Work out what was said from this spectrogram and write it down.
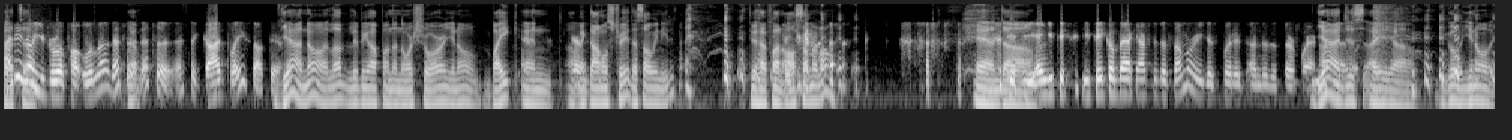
I didn't uh, know you grew up Hauula. That's a Yep. that's a that's a god place out there. Yeah, no, I love living up on the North Shore. You know, bike and uh, Yeah. McDonald's tray. That's all we needed to have fun all summer long. And uh, and you ta- you take them back after the summer, or you just put it under the surf rack. Yeah, I How's just I uh, you go, you know,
